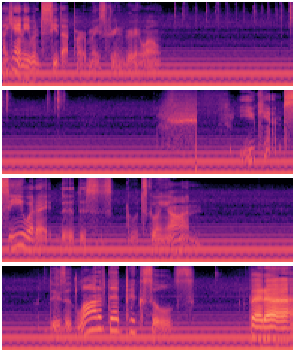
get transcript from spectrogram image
I can't even see that part of my screen very well. You can't see what I this is what's going on. There's a lot of dead pixels. But uh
